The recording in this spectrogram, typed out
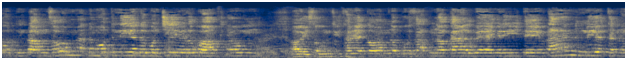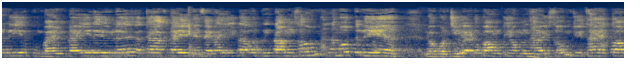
ល់ដំសូមអនុមោទនាលោកបុជារបស់ខ្ញុំ ហើយសូមជួយថែទាំនៅពុទ្ធសត្វនៅកាលវែងរីទេវតានឹងលាកណ្ដលាពុំបែងដីឬលើអាកាសក្តីមានសេរីដល់ដំសូមអនុមោទនាលោកបុជារបស់ខ្ញុំហើយសូមជួយថែទាំ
